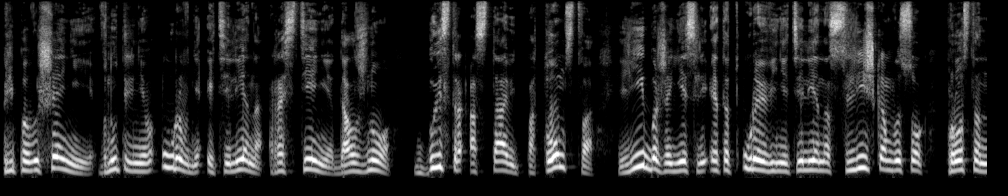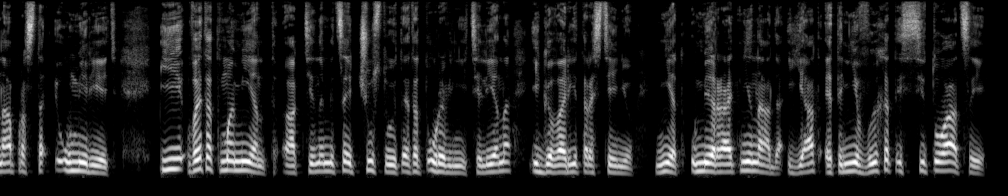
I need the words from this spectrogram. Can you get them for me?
При повышении внутреннего уровня этилена растение должно быстро оставить потомство, либо же, если этот уровень этилена слишком высок, просто-напросто умереть. И в этот момент актиномицет чувствует этот уровень этилена и говорит растению, нет, умирать не надо, яд это не выход из ситуации,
